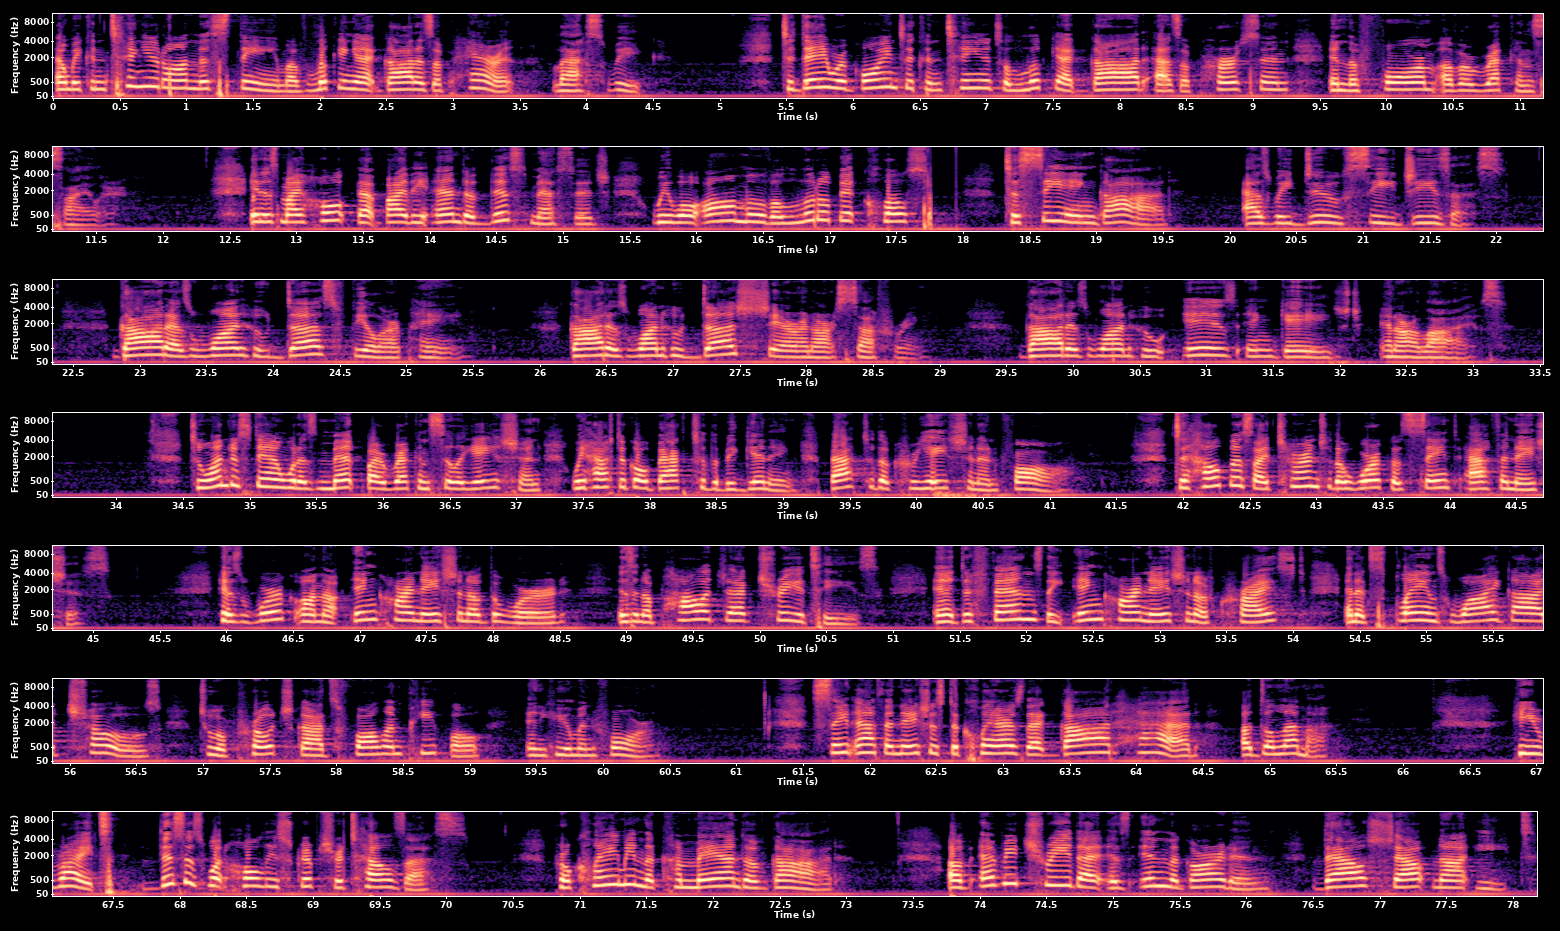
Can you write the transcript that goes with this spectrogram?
And we continued on this theme of looking at God as a parent last week. Today we're going to continue to look at God as a person in the form of a reconciler. It is my hope that by the end of this message, we will all move a little bit closer to seeing God as we do see Jesus. God as one who does feel our pain. God as one who does share in our suffering. God is one who is engaged in our lives. To understand what is meant by reconciliation, we have to go back to the beginning, back to the creation and fall. To help us, I turn to the work of St. Athanasius. His work on the incarnation of the Word is an apologetic treatise, and it defends the incarnation of Christ and explains why God chose to approach God's fallen people in human form. St. Athanasius declares that God had a dilemma. He writes, This is what Holy Scripture tells us, proclaiming the command of God Of every tree that is in the garden, thou shalt not eat,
